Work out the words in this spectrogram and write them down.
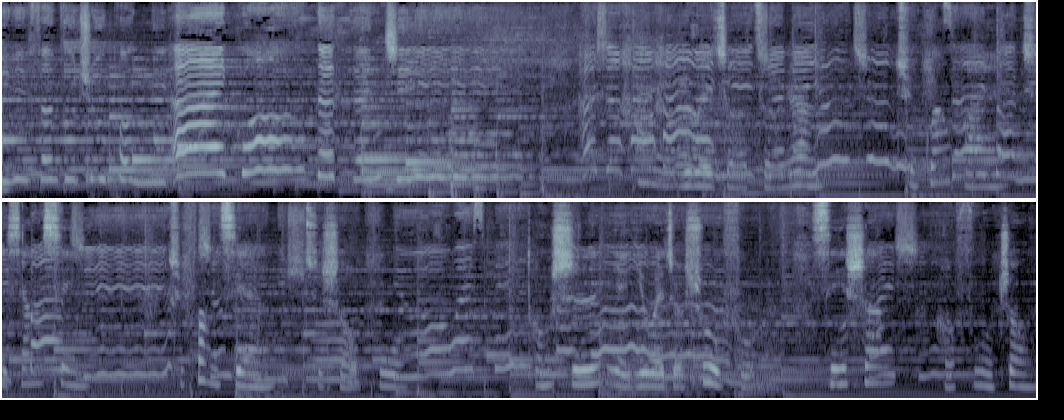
雨，反复触碰你爱过的痕迹。爱意味着责任，去关怀，去相信。去奉献，去守护，同时也意味着束缚、牺牲和负重。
